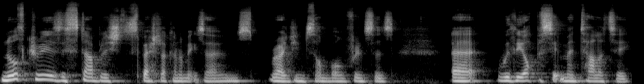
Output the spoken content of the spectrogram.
North Korea has established special economic zones, Rajin Sonbong, for instance, uh, with the opposite mentality.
